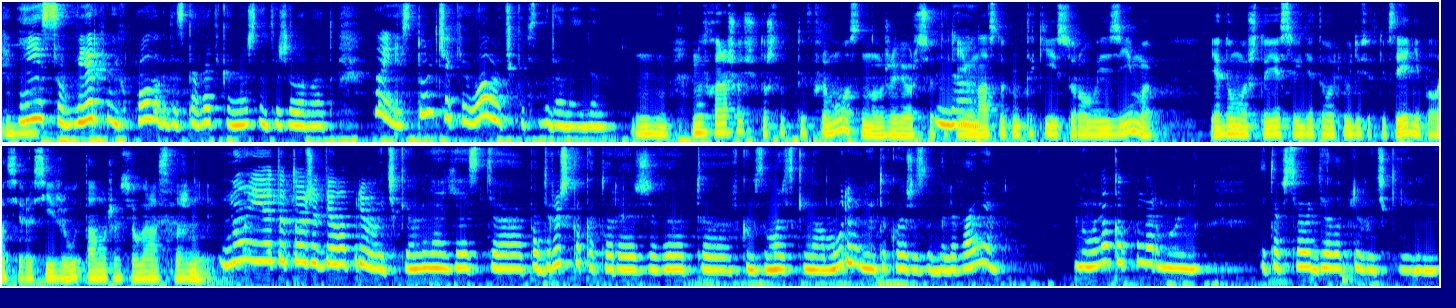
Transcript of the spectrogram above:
Угу. И с верхних полок доставать, конечно, тяжеловато. Но есть стульчики, лавочки всегда найдем. Угу. Ну, хорошо еще то, что ты в Крыму в основном живешь все-таки, да. и у нас тут не такие суровые зимы. Я думаю, что если где-то вот люди все-таки в средней полосе России живут, там уже все гораздо сложнее. Ну и это тоже дело привычки. У меня есть э, подружка, которая живет э, в Комсомольске на Амуре, у нее такое же заболевание, но она как бы нормально. Это все дело привычки, я думаю.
